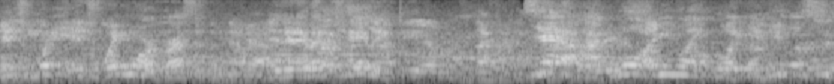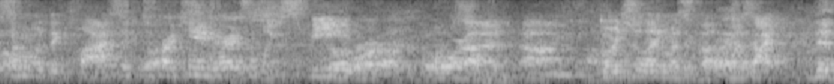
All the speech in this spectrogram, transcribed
We don't fit. It's way, it's way more aggressive than that. Yeah. And It's like really, KMFDM, that kind of stuff. Yeah, I, well, I mean, like, like if you listen to someone like the classic Teenage Riot stuff, like Speed or or uh, um, Deutschland was the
